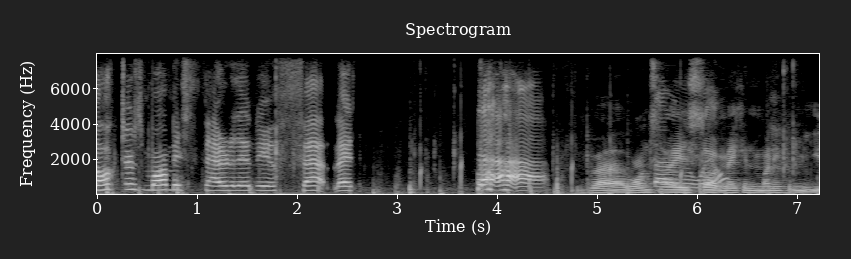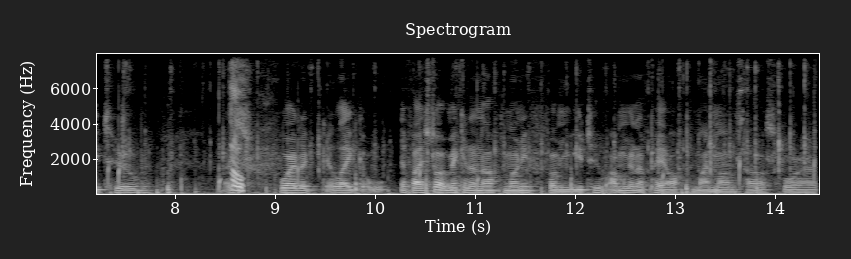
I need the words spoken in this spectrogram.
Doctor's mom is fatter than the fat man. Bruh, once I start well? making money from YouTube, I Oh. swear to like, if I start making enough money from YouTube, I'm gonna pay off my mom's house for her.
